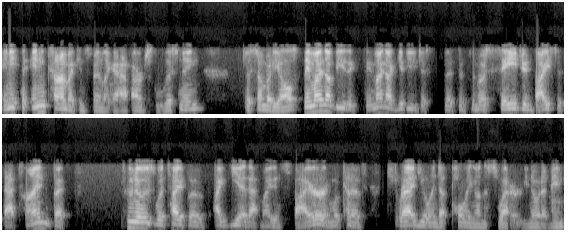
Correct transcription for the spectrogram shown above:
anything, anytime I can spend like a half hour just listening to somebody else. They might not be the, they might not give you just the, the, the most sage advice at that time, but who knows what type of idea that might inspire and what kind of thread you'll end up pulling on the sweater. You know what I mean?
